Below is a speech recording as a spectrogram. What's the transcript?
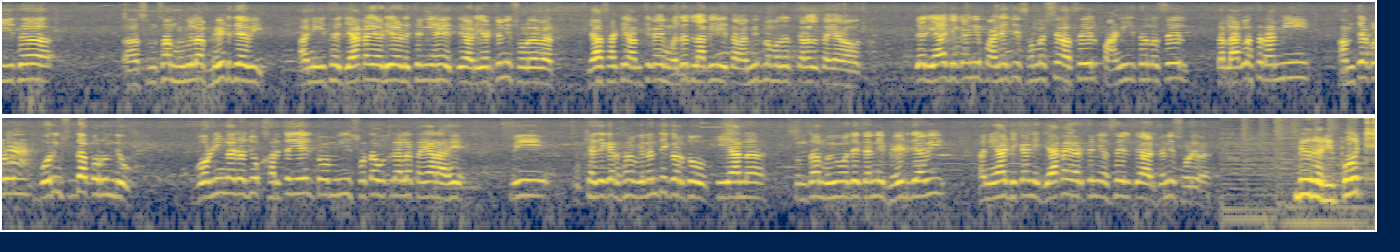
की इथं स्मशानभूमीला भेट द्यावी आणि इथं ज्या काही अडीअडचणी आहेत ते अडीअडचणी सोडवाव्यात. यासाठी आमची काही मदत लागली तर आम्ही पण मदत करायला तयार आहोत. जर या ठिकाणी पाण्याची समस्या असेल पाणी इथं नसेल तर लागलं तर आम्ही आमच्याकडून बोरिंगसुद्धा करून देऊ. बोर्डिंगचा जो खर्च येईल तो मी स्वतः उचलायला तयार आहे. मी मुख्याधिकाऱ्यांना विनंती करतो की या न भूमीमध्ये त्यांनी भेट द्यावी आणि या ठिकाणी ज्या काही अडचणी असेल त्या अडचणी सोडव्यात bureau report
